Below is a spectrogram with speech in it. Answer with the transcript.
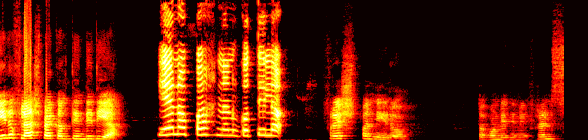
ನೀನು ಫ್ಲಾಶ್ ಪ್ಯಾಕಲ್ಲಿ ತಿಂದಿದೀಯಾ ಫ್ರೆಶ್ ಪನ್ನೀರು ತಗೊಂಡಿದ್ದೀನಿ ಫ್ರೆಂಡ್ಸ್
